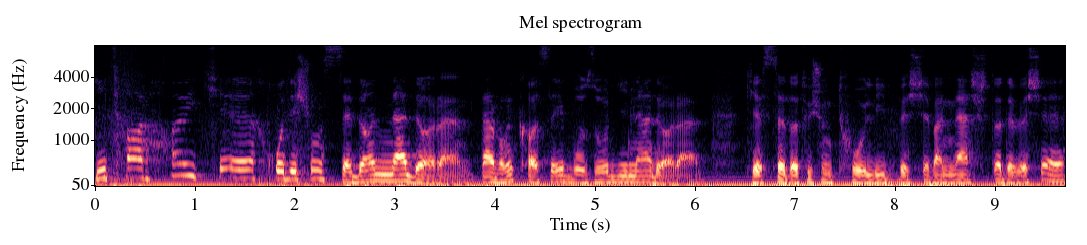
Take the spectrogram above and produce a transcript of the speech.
گیتارهایی که خودشون صدا ندارن در واقع کاسه بزرگی ندارن که صدا توشون تولید بشه و نشر داده بشه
